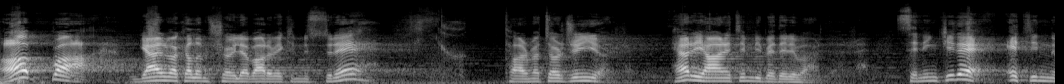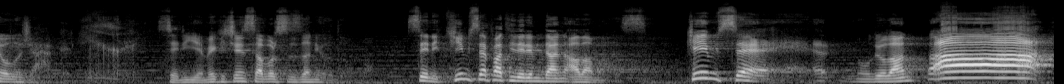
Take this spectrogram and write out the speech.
Hoppa. Gel bakalım şöyle barbekünün üstüne. Terminator Junior. Her ihanetin bir bedeli vardır. Seninki de etinli olacak. Seni yemek için sabırsızlanıyordum. Seni kimse patilerimden alamaz. Kimse. Ne oluyor lan? Aa!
